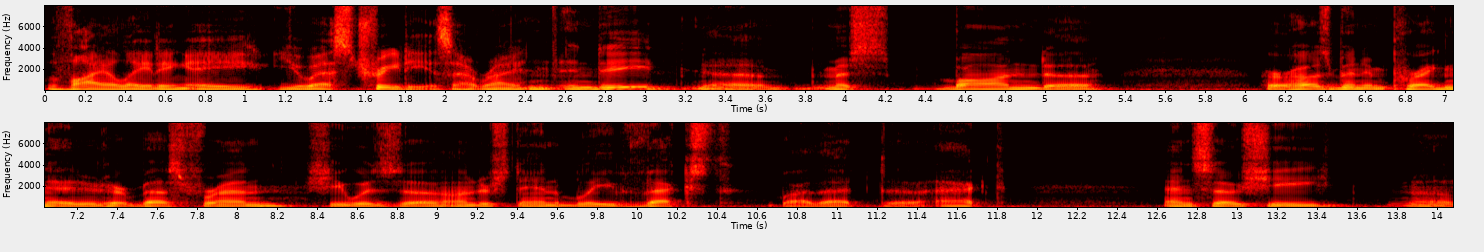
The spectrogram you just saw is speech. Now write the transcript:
violating a U.S. treaty. Is that right? Indeed, uh, Miss Bond. Uh, her husband impregnated her best friend. She was uh, understandably vexed by that uh, act, and so she uh,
